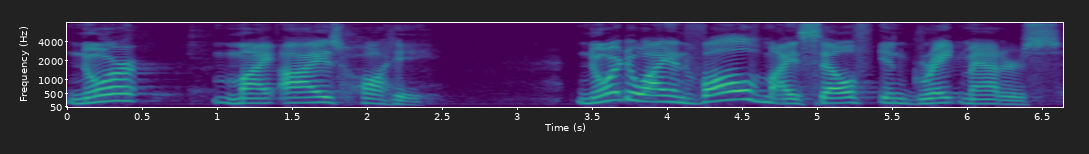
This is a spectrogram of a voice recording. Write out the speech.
nor my eyes haughty nor do I involve myself in great matters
